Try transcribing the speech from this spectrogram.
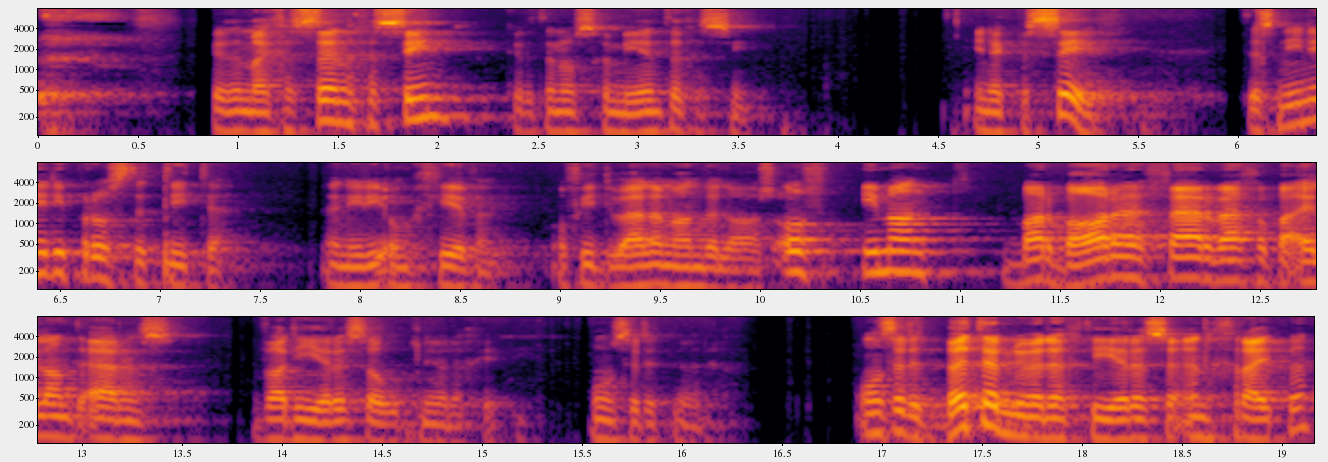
Ek het dit in my gesin gesien. Ek het dit in ons gemeente gesien. En ek besef dis nie net die prostituie in hierdie omgewing of die dwelmhandelaars of iemand barbare ver weg op 'n eiland elders wat die Here se hulp nodig het. Ons het dit nodig. Ons het dit bitter nodig die Here se ingrype.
